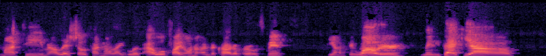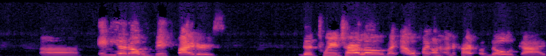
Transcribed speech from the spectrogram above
my team, I let Showtime know, like, look, I will fight on the undercard of Errol Spence, Deontay Wilder, Manny Pacquiao, um, any of those big fighters, the twin Charlos, like I will fight on the undercard of those guys.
